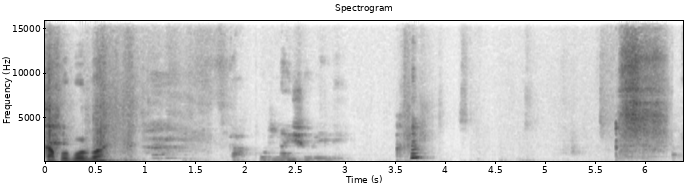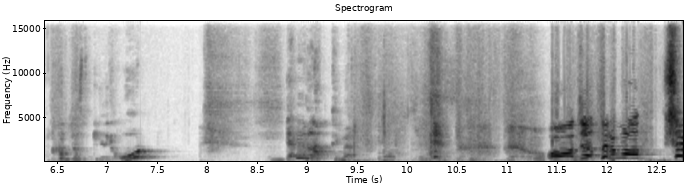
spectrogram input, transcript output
কাপড় পরবা? কাপড় নাই শরীরে। কাপড় কি? বাচ্চা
